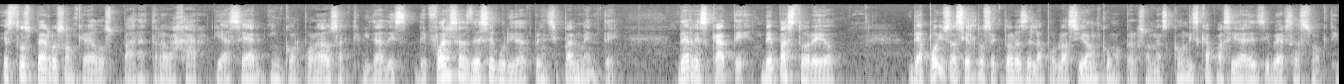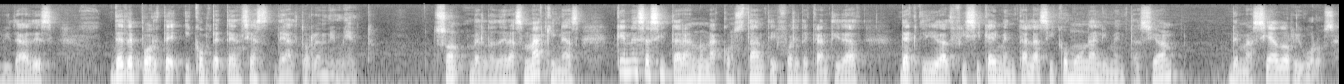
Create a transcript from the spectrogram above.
Estos perros son creados para trabajar, ya sean incorporados a actividades de fuerzas de seguridad principalmente, de rescate, de pastoreo, de apoyos a ciertos sectores de la población como personas con discapacidades diversas o actividades de deporte y competencias de alto rendimiento. Son verdaderas máquinas que necesitarán una constante y fuerte cantidad de actividad física y mental, así como una alimentación demasiado rigurosa.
